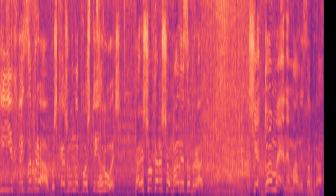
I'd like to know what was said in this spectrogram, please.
її хтось забрав, бо ж кажу, вона коштує гроші. Хорошо, хорошо, мали забрати. Ще до мене мали забрати.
